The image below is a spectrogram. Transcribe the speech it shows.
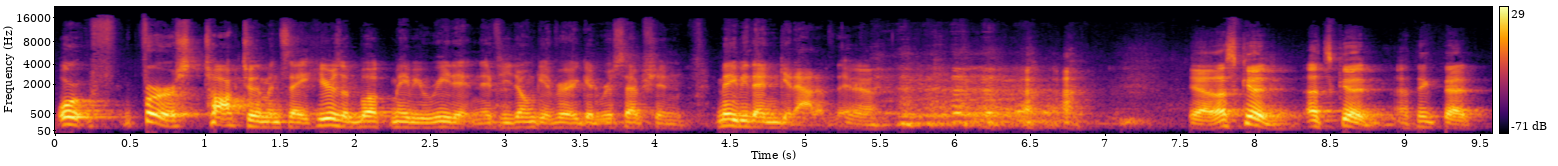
Or first, talk to them and say, here's a book, maybe read it. And if you don't get very good reception, maybe then get out of there. Yeah, yeah that's good. That's good. I think that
